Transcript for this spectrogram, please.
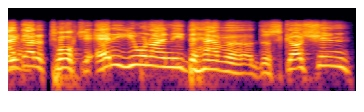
I got to talk to you, Eddie. You and I need to have a discussion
